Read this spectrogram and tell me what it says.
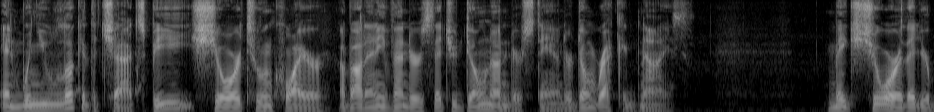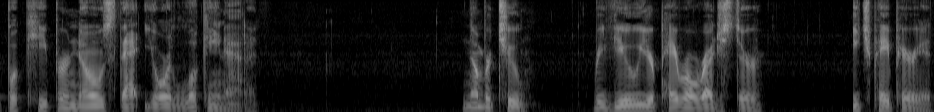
And when you look at the checks, be sure to inquire about any vendors that you don't understand or don't recognize. Make sure that your bookkeeper knows that you're looking at it. Number two, review your payroll register each pay period.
